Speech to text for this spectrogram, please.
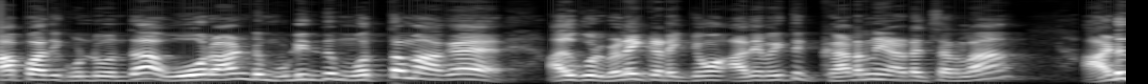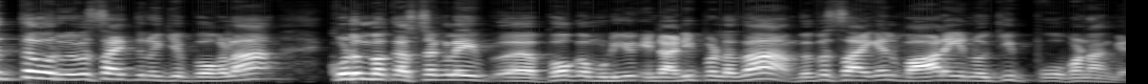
காப்பாற்றி கொண்டு வந்தால் ஓராண்டு முடிந்து மொத்தமாக அதுக்கு ஒரு விலை கிடைக்கும். அதை வைத்து கடனை அடைச்சிடலாம் அடுத்த ஒரு விவசாயத்தை நோக்கி போகலாம். குடும்ப கஷ்டங்களை போக முடியும் என்ற அடிப்படையில் தான் விவசாயிகள் வாழையை நோக்கி போனாங்க.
